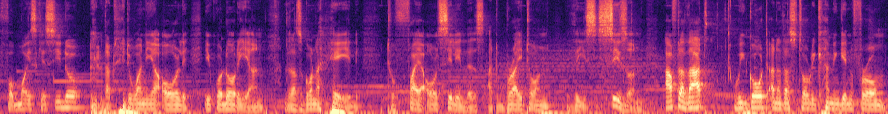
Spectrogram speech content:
for Moise Caicedo, that 21-year-old Ecuadorian that has gone ahead to fire all cylinders at Brighton this season. After that, we got another story coming in from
